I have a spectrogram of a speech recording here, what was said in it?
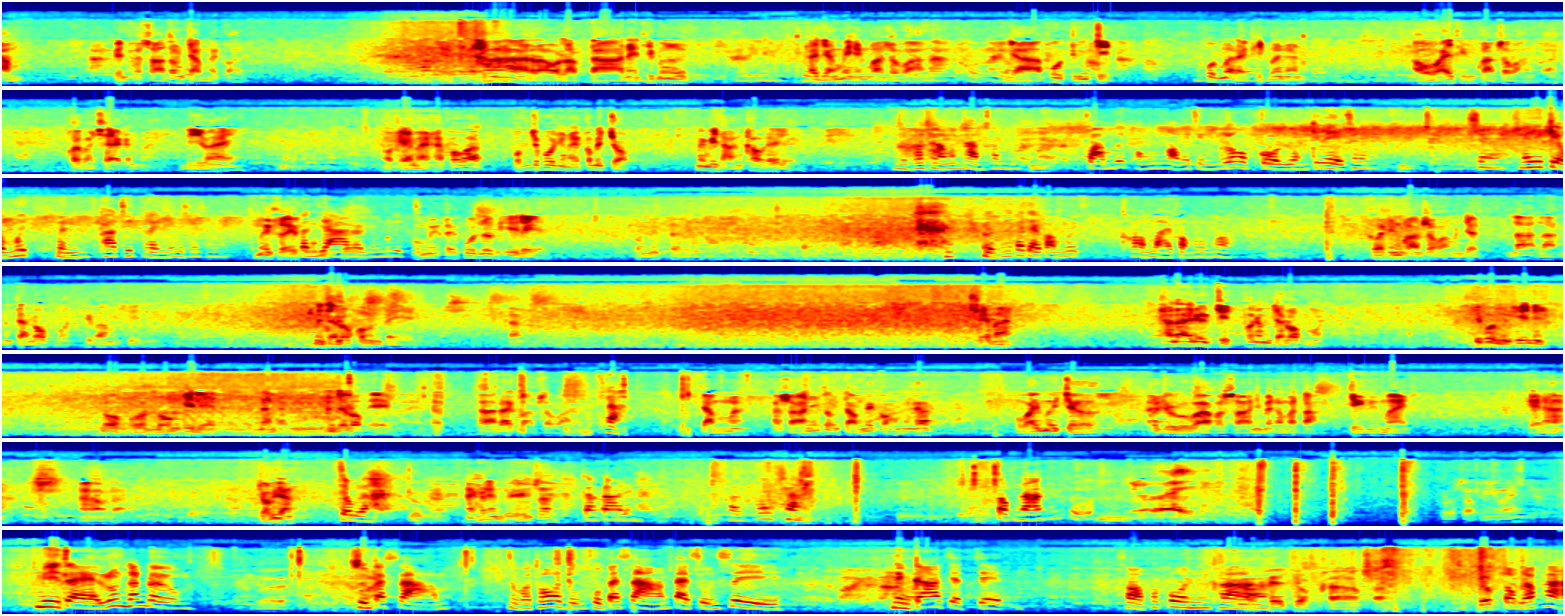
จำเป็นภาษาต้องจำไว้ก่อน ถ้าเราหลับตาในที่มืด ถ้ายังไม่เห็นความสว่าง อย่าพูดถึงจิต พูดเมื่อไหร่ผิดเมื่อนั้น เอาไว้ถึงความสว่างก่อน ค่อยมาแชร์กันใหม่ดีไหมโอเคไหมครับ เพราะว่าผมจะพูดยังไงก็ไม่จบ ไม่มีทางเข้าได้เลยหนูก็ถามคำถามคอืมำความมืดของลุงหอมไปถึงโลภโกรธหลงกิเลสใช่ไหมอืมใช่ไหมไม่ได้เกี่ยวมืดเหมือนพระอาทิตย์อะไรอย่างนี้ไม่ใช่ใช่ไหมไม่เคยปัญญาผมไคเรายังไม่ได้ผมไม่เคยพูดเรื่องกิเลสผมไม่เคยหนูไม่เข้าใจความมืดความหมายของลุงหอม ก็เห็นความสว่างมันจะละละ มันจะลบหมดที่ว่าเมื่อกี้นี้มันจะลบของมันไปเองครับเห็นไหมถ้าได้เรื่องจิตพวกนั้นมันจะลบหมด ที่พูดเมื่อกี้นี่โลภโกรธหลงกิเลสนั่นแหละมันจะลบเองครับ ถ้าค่าได้ความสว่างค่ะจำไหมภาษานี้ต้องจำไว้ก่อนนะครับเอาไว้เมื่อเจอก็จะรู้ว่าภาษานี้เป็นอมตะจริงหรือไม่โอเคนะเอาละ จบยังจบละจบแล้วให้คะแนนตัวเองซะก้าวๆเลยค่ะขอโทษค่ะตบน้ำให้ดูอืมเหนื่อยโทรศัพท์มีไหมมีแต่รุ่นดั้งเดิมเบอร์083หนูขอโทษดู083 804 1977ขอบพระคุณค่ะโอเคจบข่าวไปจบแล้วค่ะ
